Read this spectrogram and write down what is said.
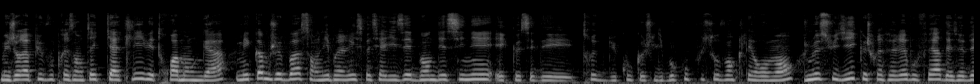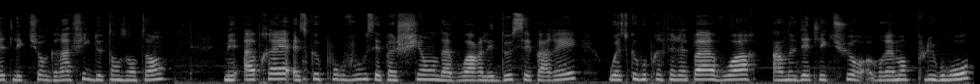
mais j'aurais pu vous présenter 4 livres et 3 mangas. Mais comme je bosse en librairie spécialisée bande dessinée et que c'est des trucs du coup que je lis beaucoup plus souvent que les romans, je me suis dit que je préférais vous faire des updates lecture graphiques de temps en temps mais après, est-ce que pour vous c'est pas chiant d'avoir les deux séparés? Ou est-ce que vous préférez pas avoir un update lecture vraiment plus gros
